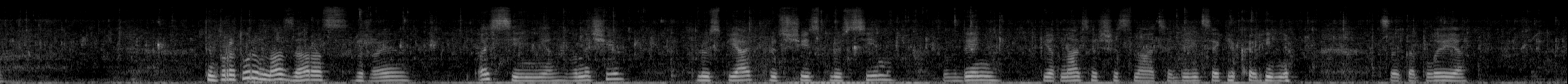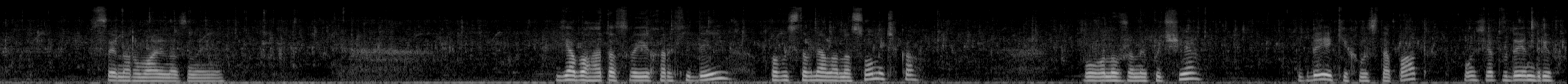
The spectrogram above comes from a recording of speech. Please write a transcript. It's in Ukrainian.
Температури в нас зараз вже осіння. Вночі плюс 5, плюс 6, плюс 7, в день 15-16. Дивіться, яке коріння. Це котлея. Все нормально з нею. Я багато своїх орхідей повиставляла на сонечко, бо воно вже не пече. В деяких листопад, ось як в дендрів,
